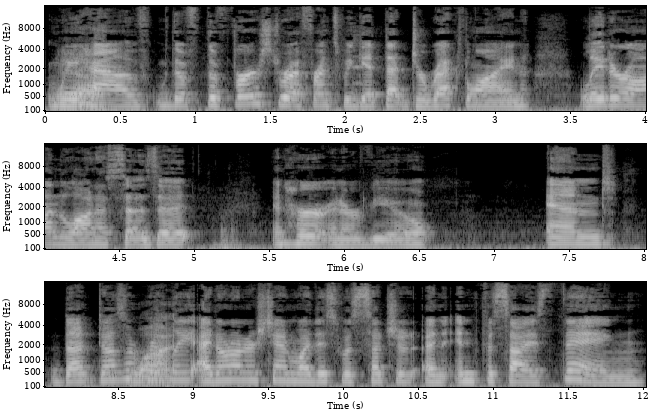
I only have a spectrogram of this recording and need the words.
we Yeah. have the the first reference. We get that direct line. Later on, Lana says it in her interview, and that doesn't Why? really. I don't understand why this was such a, an emphasized thing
